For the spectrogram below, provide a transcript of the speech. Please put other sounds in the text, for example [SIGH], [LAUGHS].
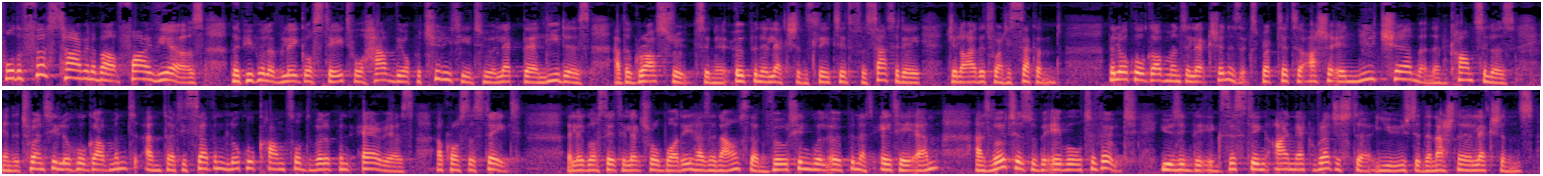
For the first time in about five years, the people of Lagos State will have the opportunity to elect their leaders at the grassroots in an open election slated for Saturday, July the 22nd. The local government election is expected to usher in new chairmen and councillors in the 20 local government and 37 local council development areas across the state. The Lagos State Electoral Body has announced that voting will open at 8 a.m. as voters will be able to vote using the existing INEC register used in the national elections.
